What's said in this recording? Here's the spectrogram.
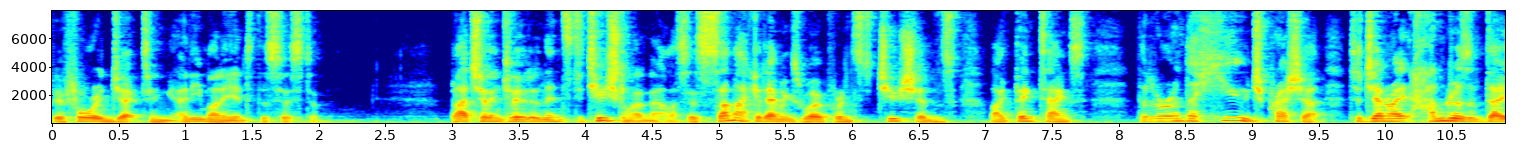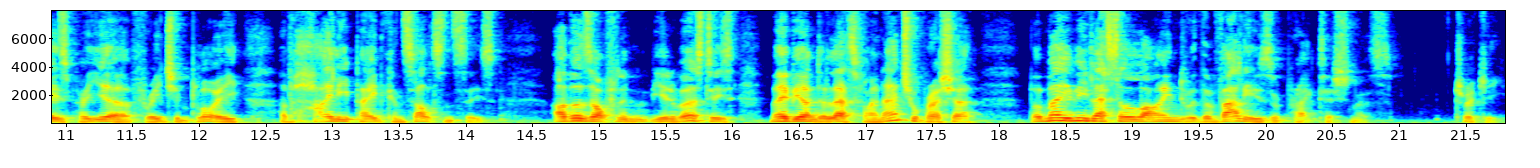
before injecting any money into the system. That should include an institutional analysis. Some academics work for institutions, like think tanks, that are under huge pressure to generate hundreds of days per year for each employee of highly paid consultancies. Others, often in universities, may be under less financial pressure, but may be less aligned with the values of practitioners. Tricky.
